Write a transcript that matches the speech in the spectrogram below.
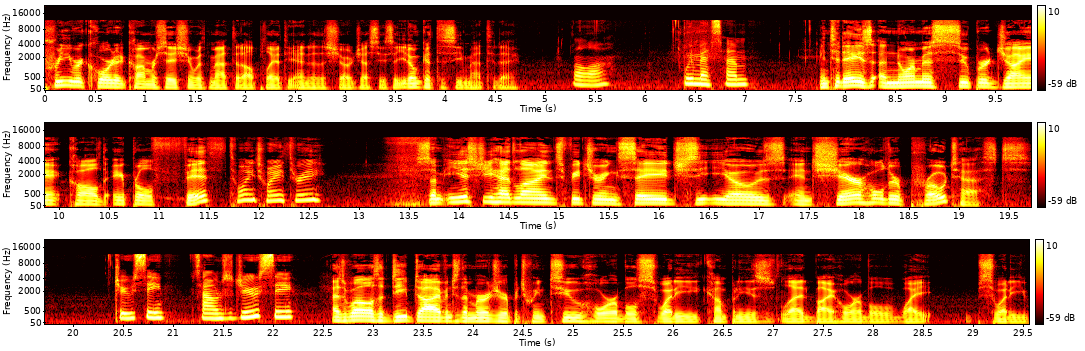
pre recorded conversation with Matt that I'll play at the end of the show, Jesse, so you don't get to see Matt today. Aw. We miss him. In today's enormous super giant called April 5th, 2023, some ESG headlines featuring Sage CEOs and shareholder protests. Juicy. Sounds juicy. as well as a deep dive into the merger between two horrible, sweaty companies led by horrible, white, sweaty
